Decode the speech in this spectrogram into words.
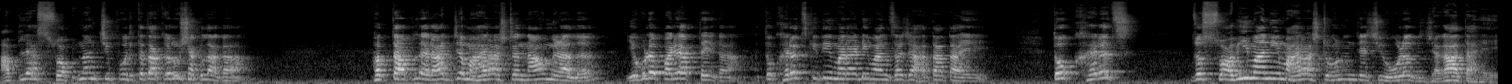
आपल्या स्वप्नांची पूर्तता करू शकला का? फक्त आपलं राज्य महाराष्ट्र नाव मिळालं एवढं पर्याप्त आहे का? तो खरंच किती मराठी माणसाच्या हातात आहे? तो खरंच जो स्वाभिमानी महाराष्ट्र म्हणून ज्याची ओळख जगात आहे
